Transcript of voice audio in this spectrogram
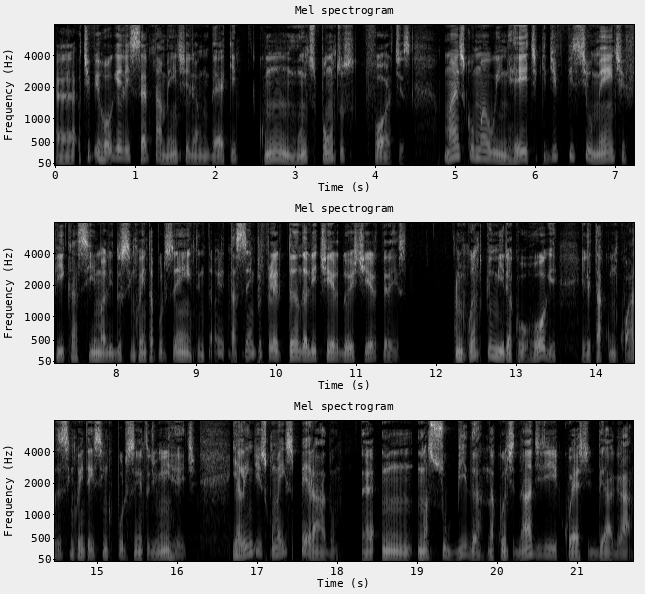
Uh, o Tiff Rogue ele certamente ele é um deck com muitos pontos fortes, mas com uma win rate que dificilmente fica acima ali dos 50%. Então ele está sempre flertando ali tier 2, tier 3. Enquanto que o Miracle Rogue ele está com quase 55% de win rate. E além disso, como é esperado, né, um, uma subida na quantidade de quest de DH,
